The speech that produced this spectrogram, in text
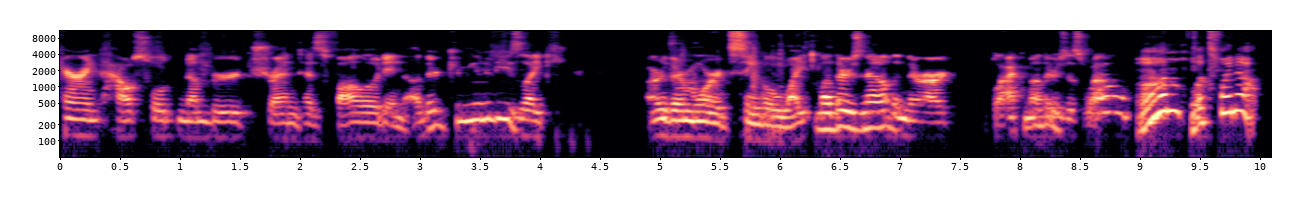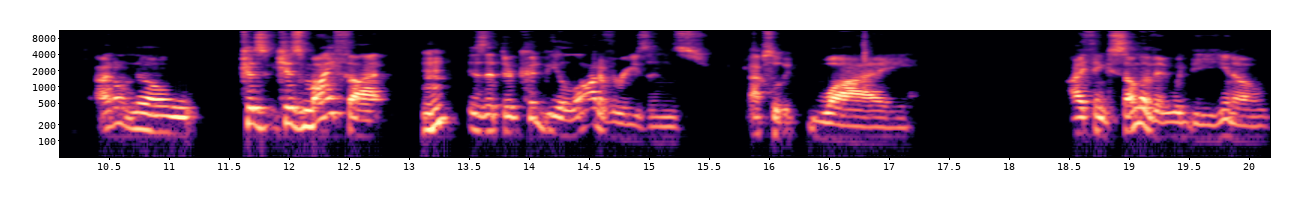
parent household number trend has followed in other communities? Like, are there more single white mothers now than there are black mothers as well? Um, let's find out. I don't know. Because because my thought Mhm. is that there could be a lot of reasons Absolutely. why I think some of it would be, you know,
